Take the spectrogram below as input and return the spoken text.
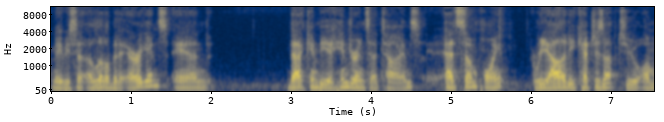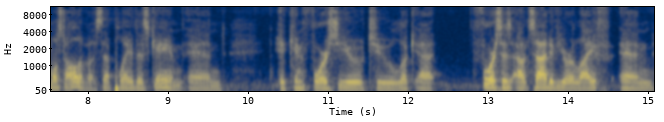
maybe some, a little bit of arrogance, and that can be a hindrance at times. At some point, reality catches up to almost all of us that play this game, and it can force you to look at forces outside of your life and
